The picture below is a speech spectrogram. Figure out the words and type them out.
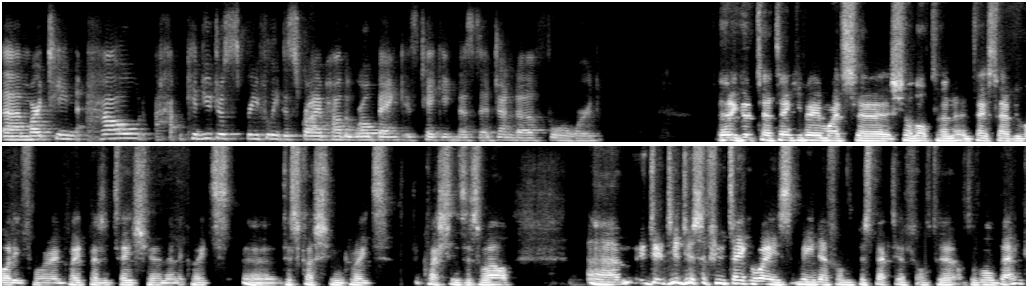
Uh, Martin, how, how, can you just briefly describe how the World Bank is taking this agenda forward? Very good. Uh, thank you very much, uh, Charlotte, and, and, thanks to everybody for a great presentation and a great uh, discussion, great questions as well. Um, just a few takeaways, I mean, uh, from the perspective of the of the World Bank,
